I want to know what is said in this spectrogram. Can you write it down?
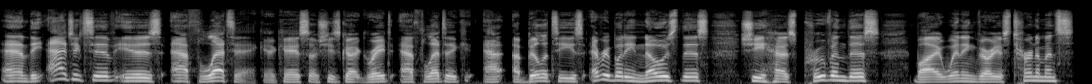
and the adjective is athletic. Okay, so she's got great athletic abilities. Everybody knows this. She has proven this by winning various tournaments.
